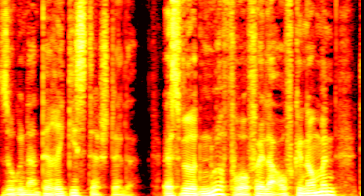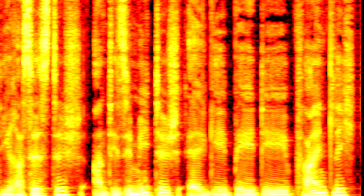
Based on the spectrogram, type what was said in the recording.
sogenannte Registerstelle. Es würden nur Vorfälle aufgenommen, die rassistisch, antisemitisch, LGBT-feindlich,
